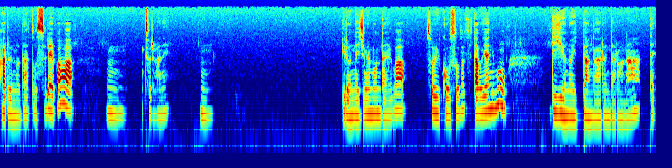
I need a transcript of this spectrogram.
あるのだとすれば、うん、それはね、うん、いろんないじめ問題はそういう子を育てた親にも理由の一端があるんだろうなって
